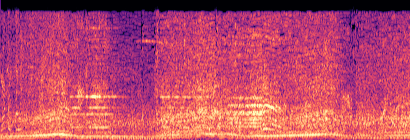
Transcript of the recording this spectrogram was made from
One of Hey, you! Hold it right there!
